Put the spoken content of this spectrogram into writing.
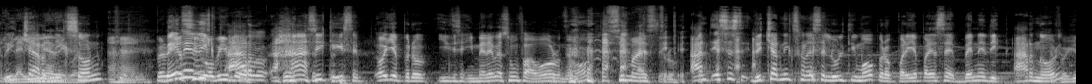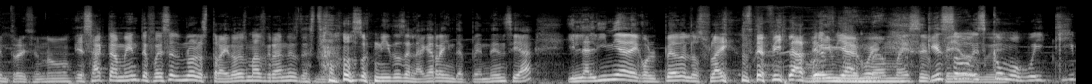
Y la Richard Nixon, yo sigo vivo. Ardo- ajá, sí, que dice, oye, pero, y, dice, y me debes un favor, ¿no? Sí, maestro. Ant- ese es- Richard Nixon es el último, pero por ahí aparece Benedict Que Arnold. Fue quien traicionó. Exactamente, fue ese uno de los traidores más grandes de Estados Unidos en la guerra de independencia. Y la línea de golpeo de los Flyers de Filadelfia, Güey, Que eso pedo, es como, güey, ¿qué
